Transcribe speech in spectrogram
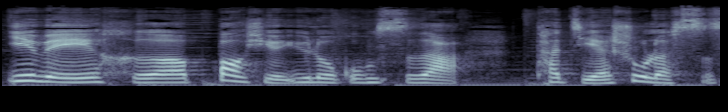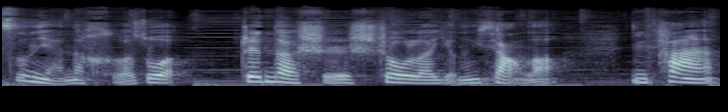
因为和暴雪娱乐公司啊，他结束了十四年的合作，真的是受了影响了。你看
